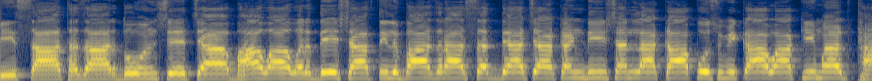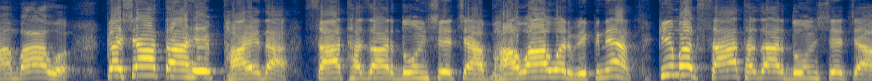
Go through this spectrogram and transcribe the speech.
की सात हजार दोनशेच्या भावावर देशातील बाजारात सध्याच्या कंडिशनला कापूस विकावा की मग थांबावं? कशात आहे फायदा? सात हजार दोनशेच्या भावावर विकण्या की मग सात हजार दोनशेच्या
